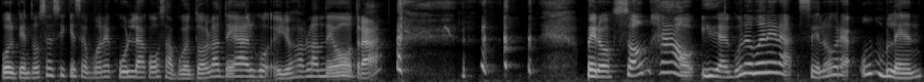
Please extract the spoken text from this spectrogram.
Porque entonces sí que se pone cool la cosa, porque tú hablas de algo, ellos hablan de otra. Pero somehow y de alguna manera se logra un blend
